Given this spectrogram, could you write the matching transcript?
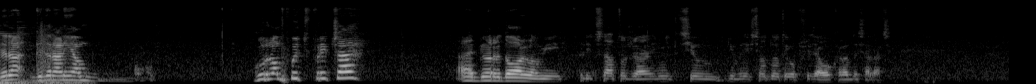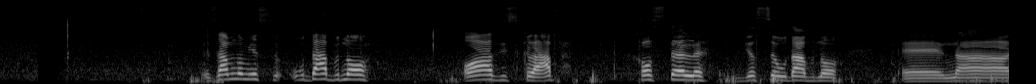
Genera generalnie mam górną pryczę, ale biorę dolną i liczę na to, że nikt się nie będzie chciał do tego przedziału akurat dosiadać. Za mną jest Udabno Oasis Club, hostel w wiosce Udabno e, na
